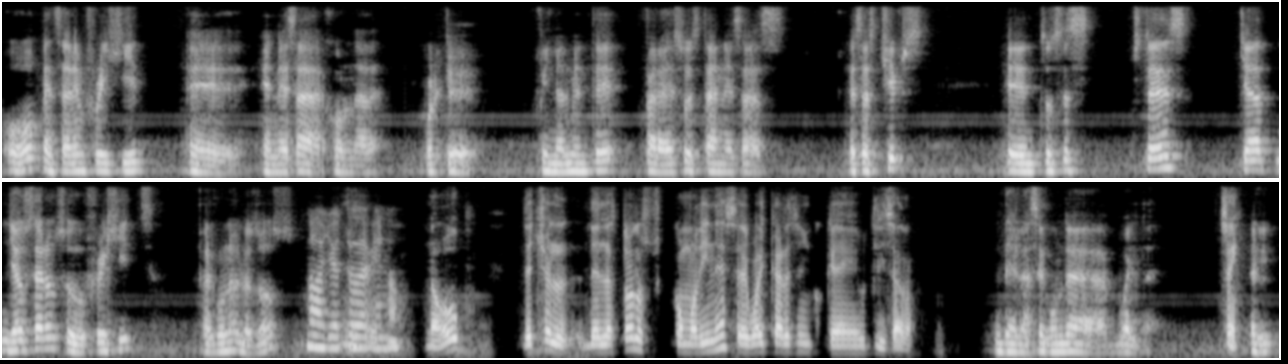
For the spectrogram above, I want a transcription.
o pensar en free hit eh, en esa jornada. Porque finalmente para eso están esas esas chips. Entonces ustedes ya ya usaron su free hit alguno de los dos no yo todavía no. No de hecho, de las, todos los comodines, el wildcard es el único que he utilizado. De la segunda vuelta. Sí. El,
